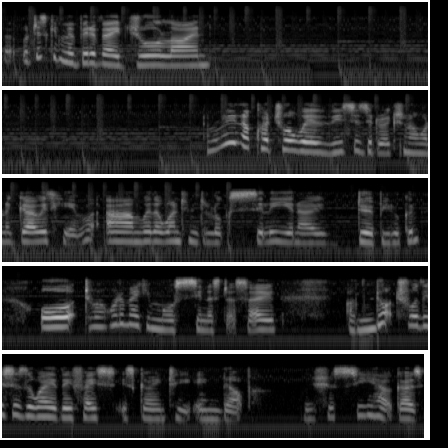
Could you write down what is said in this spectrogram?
but we'll just give him a bit of a jawline I'm really not quite sure whether this is the direction I want to go with him. Um, whether I want him to look silly, you know, derpy looking, or do I want to make him more sinister? So I'm not sure this is the way their face is going to end up. We shall see how it goes.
